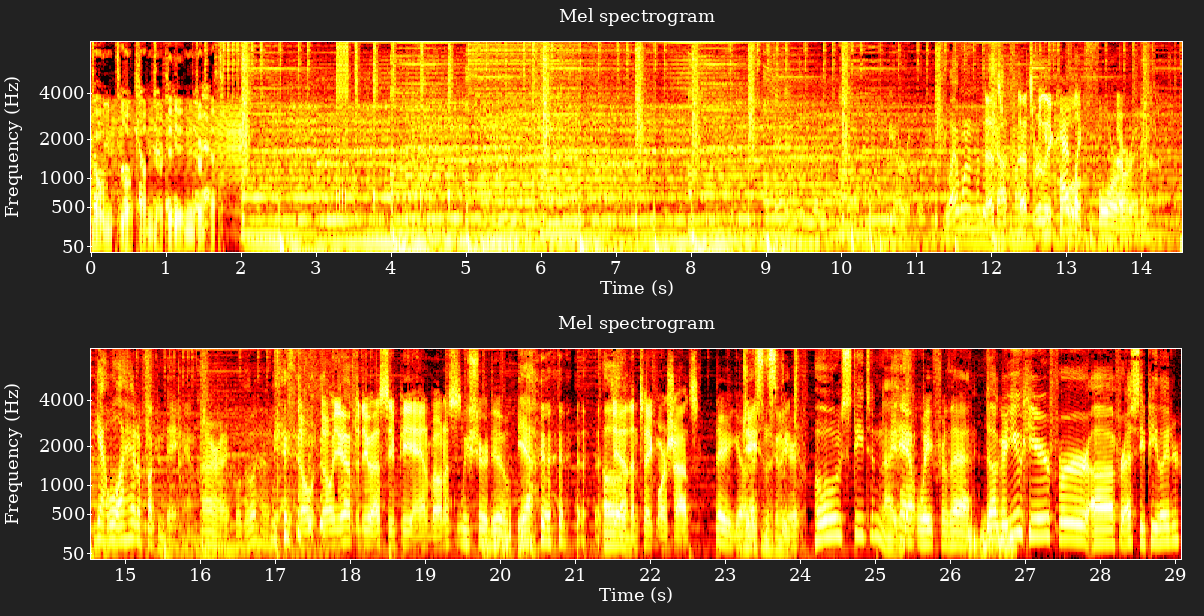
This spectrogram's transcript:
Don't look under the internet. Another That's shot? Mike? that's really you cool. had like four I- already. Yeah, well, I had a fucking day, man. All right, well go ahead. don't don't you have to do SCP and a bonus? we sure do. Yeah. oh, yeah, then take more shots. There you go. Jason's gonna be spirit. toasty tonight. Can't wait for that. Doug, are you here for uh for SCP later?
